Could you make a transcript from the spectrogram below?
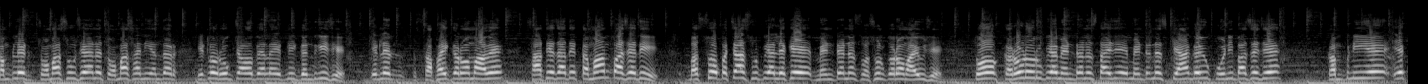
કમ્પ્લેટ ચોમાસું છે અને ચોમાસાની અંદર એટલો રોગચાળો ફેલાય એટલી ગંદકી છે. એટલે સફાઈ કરવામાં આવે. સાથે સાથે તમામ પાસેથી બસો પચાસ રૂપિયા લેખે મેન્ટેનન્સ વસૂલ કરવામાં આવ્યું છે. તો કરોડો રૂપિયા મેન્ટેનન્સ થાય છે. એ મેન્ટેનન્સ ક્યાં ગયું, કોની પાસે છે? કંપનીએ એક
